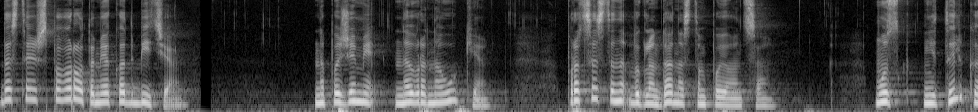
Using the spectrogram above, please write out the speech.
dostajesz z powrotem jako odbicie. Na poziomie neuronauki proces ten wygląda następująco. Mózg nie tylko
